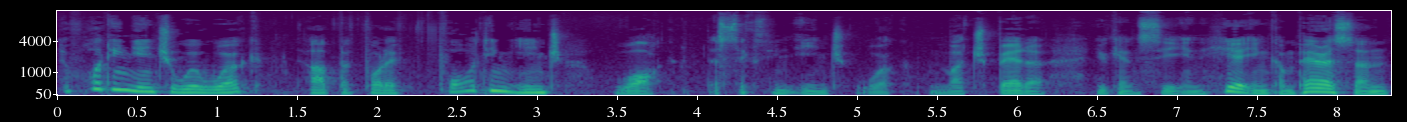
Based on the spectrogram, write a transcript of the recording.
The 14 inch will work, uh, but for a 14 inch wok, the 16 inch work much better. You can see in here in comparison,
